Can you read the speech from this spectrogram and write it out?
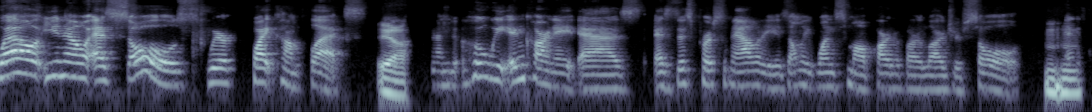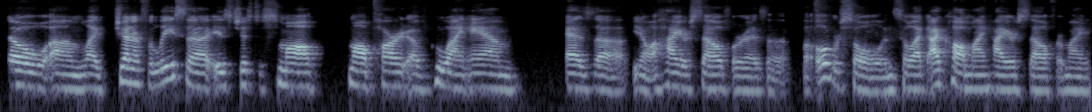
Well you know as souls we're quite complex. Yeah. And who we incarnate as as this personality is only one small part of our larger soul. Mm-hmm. and so um like jennifer lisa is just a small small part of who i am as a you know a higher self or as a, a oversoul and so like i call my higher self or my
